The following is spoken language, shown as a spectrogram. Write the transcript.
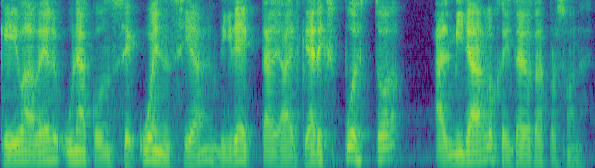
que iba a haber una consecuencia directa al quedar expuesto al mirar los genitales de otras personas.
